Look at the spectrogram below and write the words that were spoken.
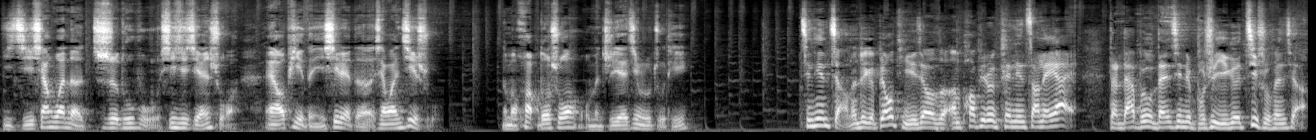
以及相关的知识图谱、信息检索、NLP 等一系列的相关技术。那么话不多说，我们直接进入主题。今天讲的这个标题叫做 Unpopular Opinions on AI，但大家不用担心，这不是一个技术分享，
